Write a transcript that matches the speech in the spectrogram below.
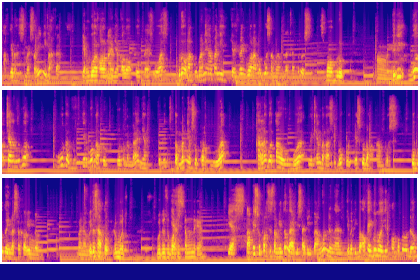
akhir semester ini bahkan. Yang gue kalau Iya. nanya kalau UTS UAS, bro rangkumannya apa nih? Kira-kira yang keluar apa? Gue sama mereka terus. Small group. Oh iya. Jadi gue challenge gue, gue gak berpikir gue gak perlu, perlu teman banyak, tapi temen yang support gue karena gue tahu gue weekend bakal sibuk, weekend gue bakal kampus. Gue butuh inner circle itu. Benar, Itu benar. satu. Lu buat butuh support Yes. system itu ya. Yes, tapi support system itu nggak bisa dibangun dengan tiba-tiba, oke gue mau ikut kelompok lu dong.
